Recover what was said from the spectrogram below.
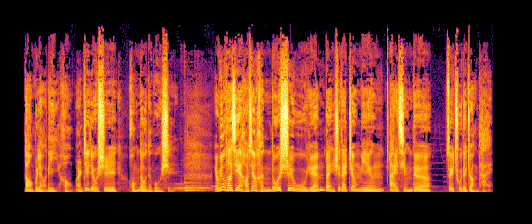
到不了的以后，而这就是红豆的故事。有没有发现，好像很多事物原本是在证明爱情的最初的状态，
